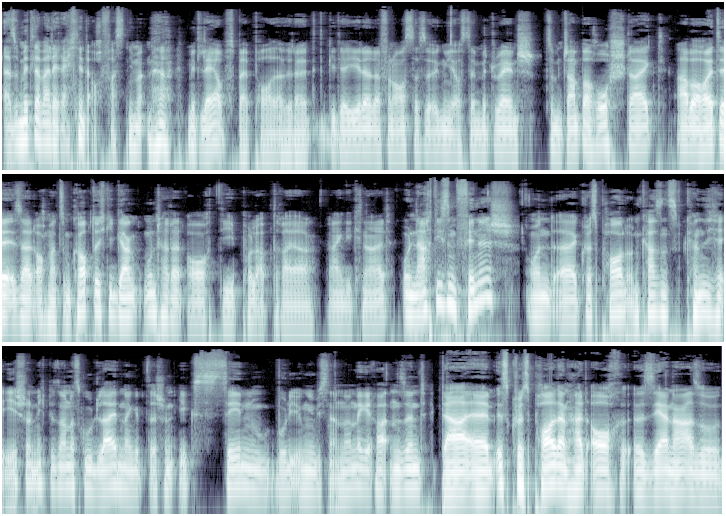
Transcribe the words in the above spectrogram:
Also mittlerweile rechnet auch fast niemand mehr mit Layups bei Paul. Also da geht ja jeder davon aus, dass er irgendwie aus der Midrange zum Jumper hochsteigt. Aber heute ist er halt auch mal zum Korb durchgegangen und hat halt auch die Pull-Up-Dreier reingeknallt. Und nach diesem Finish und äh, Chris Paul und Cousins können sich ja eh schon nicht besonders gut leiden. Da gibt es ja schon x Szenen, wo die irgendwie ein bisschen aneinander geraten sind. Da äh, ist Chris Paul dann halt auch äh, sehr nah, also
